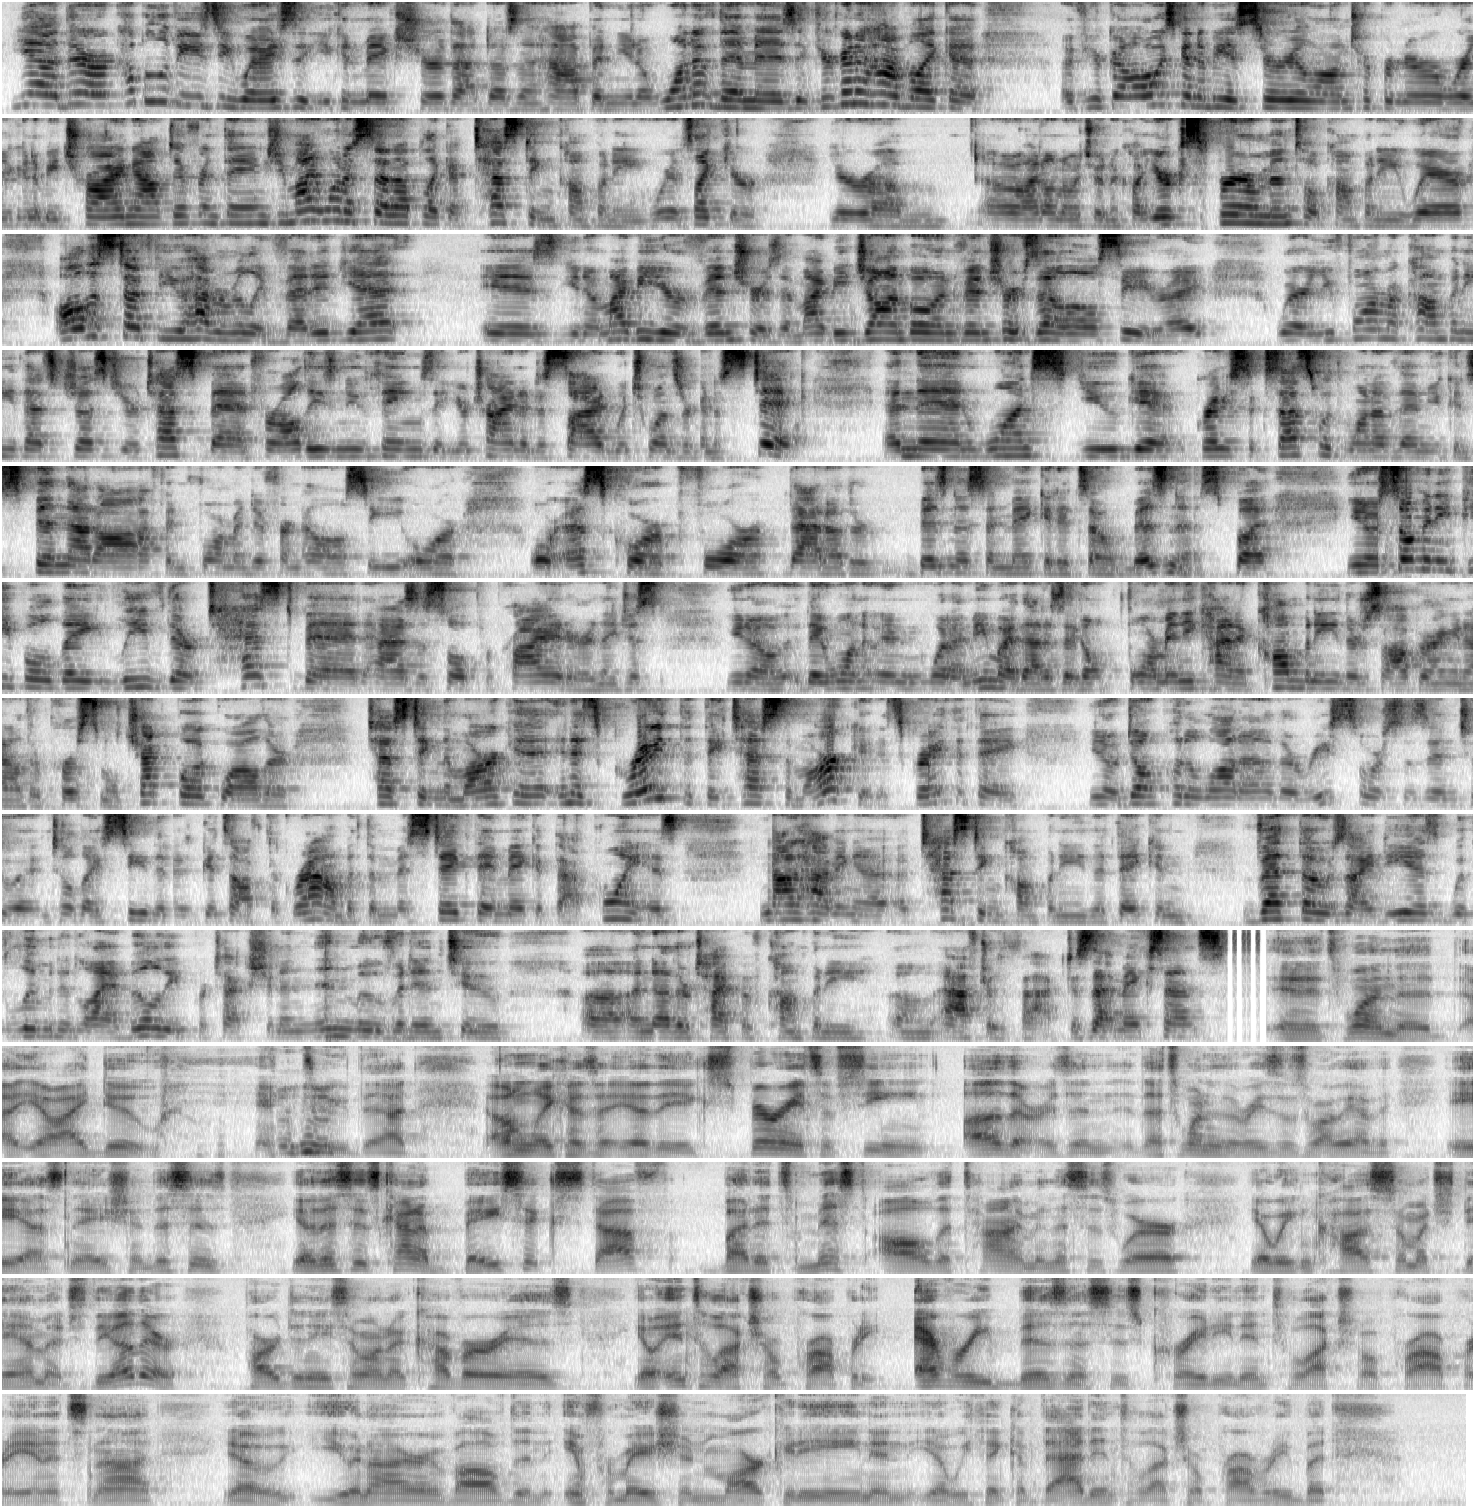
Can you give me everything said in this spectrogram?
Yeah, there are a couple of easy ways that you can make sure that doesn't happen. You know, one of them is if you're going to have like a if you're always going to be a serial entrepreneur where you're going to be trying out different things, you might want to set up like a testing company where it's like your your um oh I don't know what you're going to call it, your experimental company where all the stuff that you haven't really vetted yet is you know might be your ventures. It might be john bowen ventures llc right? Where you form a company that's just your test bed for all these new things that you're trying to decide which ones are going to stick. And then once you get great success with one of them you can spin that off and form a different llc or or s corp for that other business and make it its own business. But you know so many people they leave their test bed as a sole proprietor and they just you know they want and what i mean by that is they don't form any kind of company. They're just operating out of their personal checkbook while they're testing the market. And it's great that they test the market. It's great that they you know don't put a lot of other resources into it until they see that it gets off the ground. But the mistake they make at that point is not having a, a testing company that they can vet those ideas with limited liability protection and then move it into uh, another type of company um, after the fact does that make sense and it's one that uh, you know I do do that only because you know, the experience of seeing others, and that's one of the reasons why we have AES Nation. This is you know this is kind of basic stuff, but it's missed all the time, and this is where you know we can cause so much damage. The other part, Denise, I want to cover is you know intellectual property. Every business is creating intellectual property, and it's not you know, you and I are involved in information marketing, and you know, we think of that intellectual property. But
